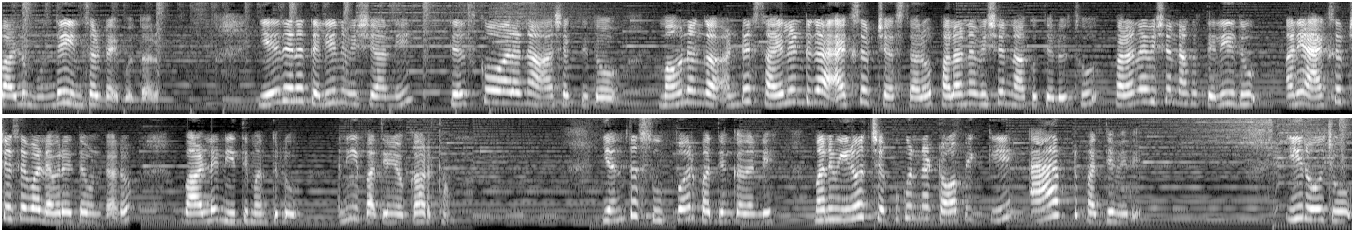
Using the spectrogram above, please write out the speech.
వాళ్ళు ముందే ఇన్సల్ట్ అయిపోతారు. ఏదైనా తెలియని విషయాన్ని తెలుసుకోవాలన్న ఆసక్తితో మౌనంగా అంటే సైలెంట్గా యాక్సెప్ట్ చేస్తారో ఫలానా విషయం నాకు తెలుసు ఫలానా విషయం నాకు తెలియదు అని యాక్సెప్ట్ చేసే వాళ్ళు ఎవరైతే ఉంటారో వాళ్ళే నీతిమంతులు అని ఈ పద్యం యొక్క అర్థం. ఎంత సూపర్ పద్యం కదండి. మనం ఈరోజు చెప్పుకున్న టాపిక్కి యాప్ట్ పద్యం ఇది. ఈరోజు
